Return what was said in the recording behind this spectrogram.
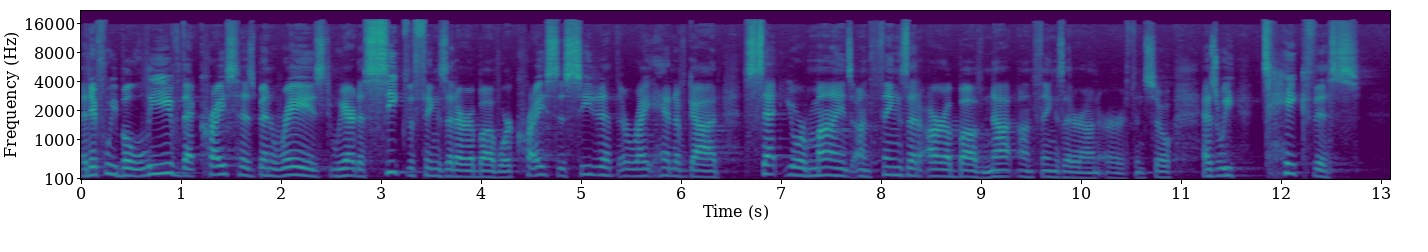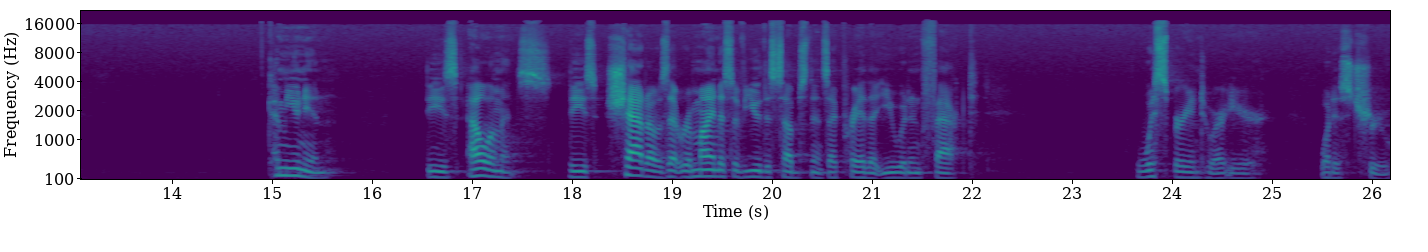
That if we believe that Christ has been raised, we are to seek the things that are above, where Christ is seated at the right hand of God. Set your minds on things that are above, not on things that are on earth. And so, as we take this, communion, these elements, these shadows that remind us of you, the substance, I pray that you would, in fact, whisper into our ear what is true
